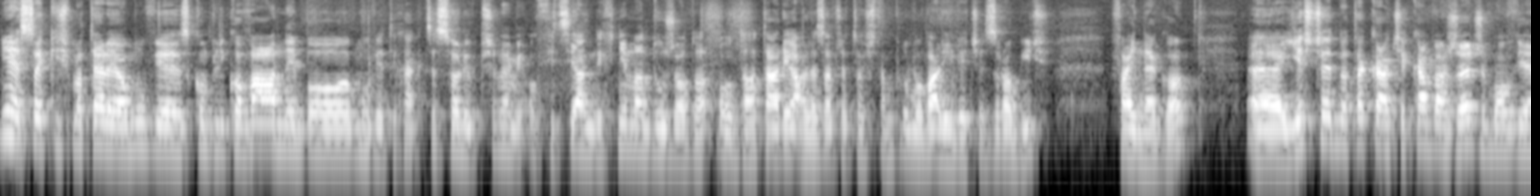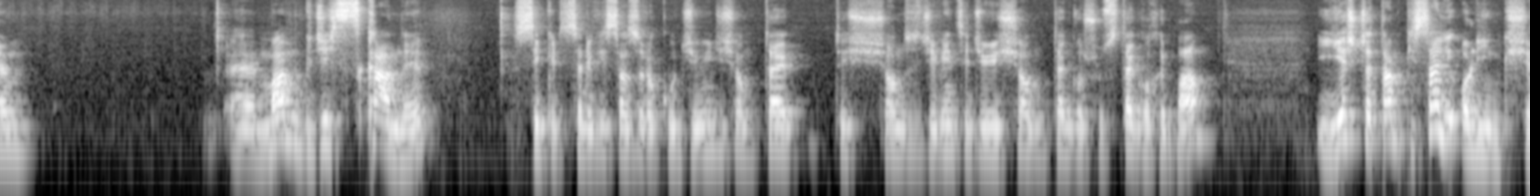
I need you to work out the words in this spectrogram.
Nie jest to jakiś materiał, mówię, skomplikowany, bo mówię, tych akcesoriów przynajmniej oficjalnych nie ma dużo od Atari, ale zawsze coś tam próbowali, wiecie, zrobić fajnego. E, jeszcze jedna taka ciekawa rzecz, bowiem mam gdzieś skany Secret Service'a z roku 90, 1996 chyba. I jeszcze tam pisali o Linksie.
